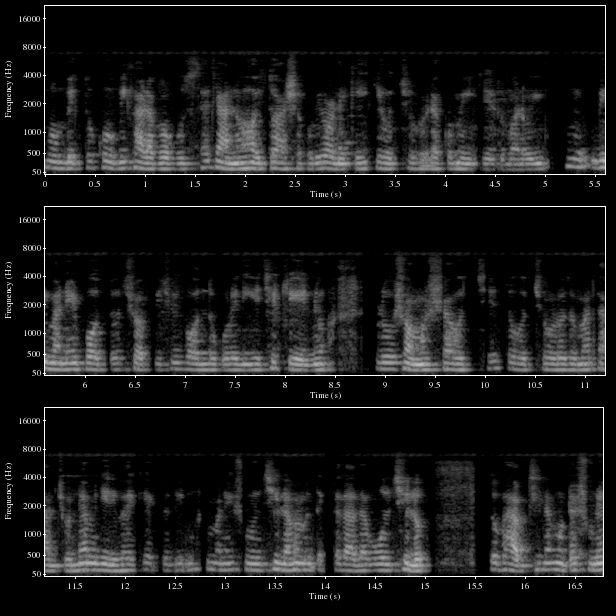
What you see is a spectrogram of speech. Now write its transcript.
বোম্বের তো খুবই খারাপ অবস্থা, জানো হয়তো, আশা করি অনেকেই যে হচ্ছে এরকম এই যে তোমার ওই বিমানের পথ সব কিছুই বন্ধ করে দিয়েছে ট্রেনেরও সমস্যা হচ্ছে। তো হচ্ছে হলো তোমার তার জন্য আমি দিদিভাইকে একটা দিন মানে শুনছিলাম, আমাদের একটা দাদা বলছিল তো ভাবছিলাম ওটা শুনে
